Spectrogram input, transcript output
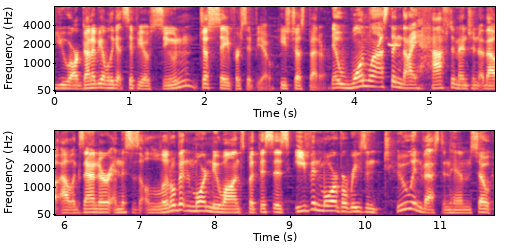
you are going to be able to get Scipio soon just save for Scipio. He's just better. Now one last thing that I have to mention about Alexander and this is a little bit more nuanced but this is even more of a reason to invest in him. So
